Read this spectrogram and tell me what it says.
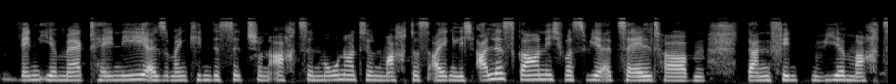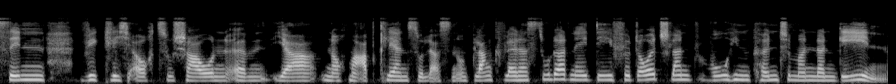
wenn ihr merkt, hey nee, also mein Kind ist jetzt schon 18 Monate und macht das eigentlich alles gar nicht, was wir erzählt haben, dann finden wir, macht Sinn, wirklich auch zu schauen, ähm, ja, nochmal abklären zu lassen. Und Blank, vielleicht hast du da eine Idee für Deutschland, wohin könnte man dann gehen?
